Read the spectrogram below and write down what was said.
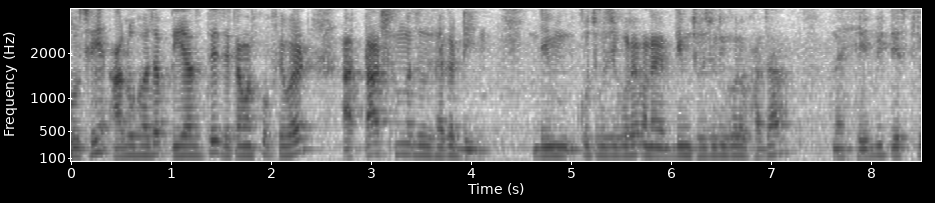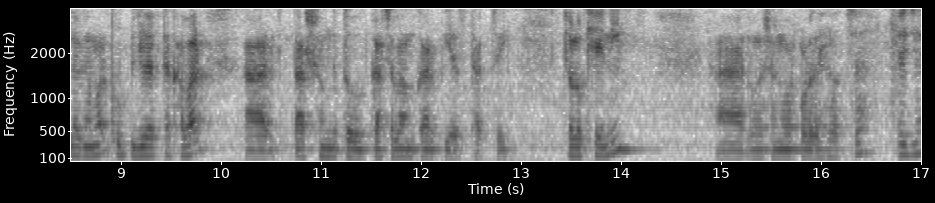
বলছি? আলু ভাজা, পেঁয়াজ দিয়ে, যেটা আমার খুব ফেভারিট আর তার সঙ্গে যদি থাকে ডিম। ডিম কুচি কুচি করে মানে ডিম ঝুরঝুরি করে ভাজা মানে হেভি টেস্টি লাগে আমার, খুব প্রিয় একটা খাবার। আর তার সঙ্গে তো কাঁচা লঙ্কা আর পেঁয়াজ থাকছেই। চলো খেয়ে নিই আর তোমাদের সঙ্গে আবার পরে দেখা হচ্ছে। এই যে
